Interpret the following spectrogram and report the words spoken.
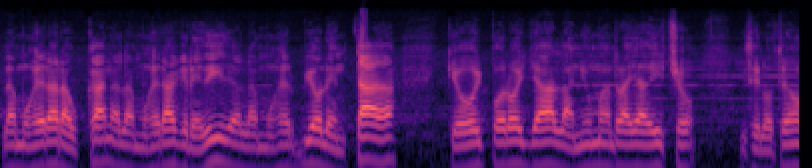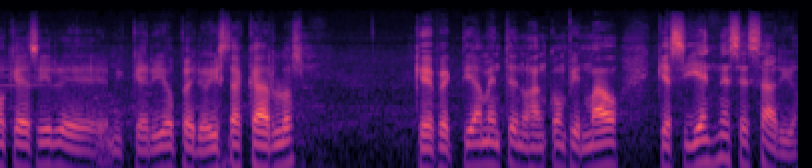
la mujer araucana, la mujer agredida, la mujer violentada, que hoy por hoy ya la Newman Ray ha dicho, y se lo tengo que decir eh, mi querido periodista Carlos, que efectivamente nos han confirmado que si es necesario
